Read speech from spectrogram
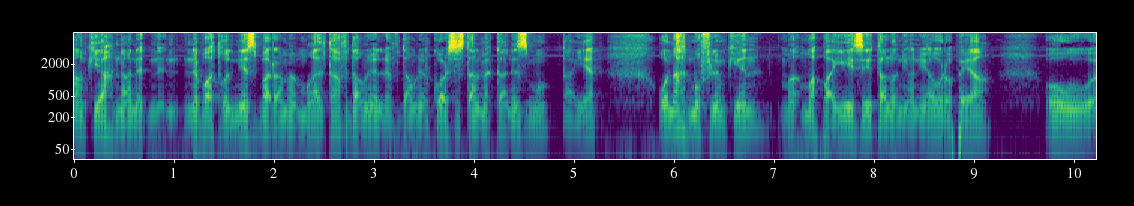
anki aħna nibatu l-nies barra minn Malta f'dawn il-courses tal-mekkaniżmu tajjeb u naħdmu flimkien ma' pajjiżi tal-Unjoni Ewropea U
